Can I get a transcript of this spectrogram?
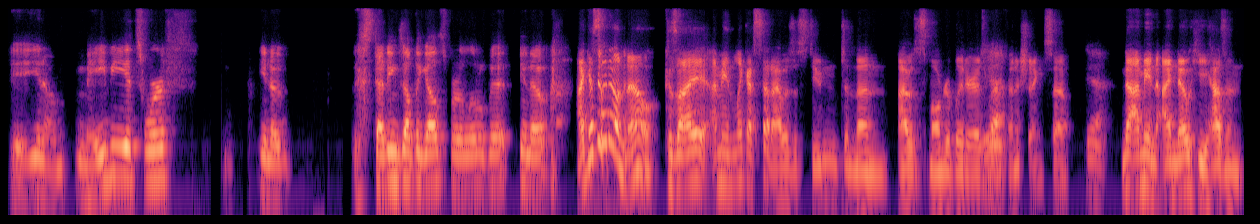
you know, maybe it's worth, you know, studying something else for a little bit, you know. I guess I don't know because I, I mean, like I said, I was a student and then I was a small group leader as we Yeah. were finishing. So Yeah. no, I mean, I know he hasn't,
